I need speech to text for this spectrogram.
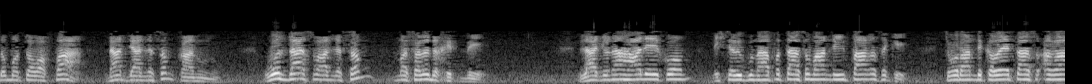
د متوفا دا جانسم قانونو اوس دا سوال لسم مسله د خطبه لا جناح علیکم نشته ګناه پتا سو باندې پاغه سکے چوران دې کوي تاسو هغه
